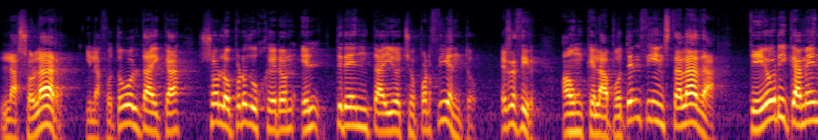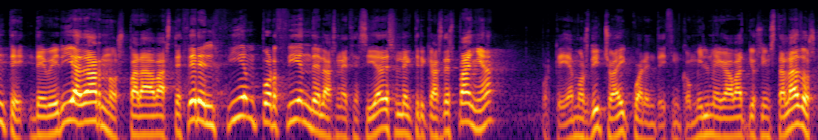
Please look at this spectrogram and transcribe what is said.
la solar y la fotovoltaica solo produjeron el 38%. Es decir, aunque la potencia instalada teóricamente debería darnos para abastecer el 100% de las necesidades eléctricas de España, porque ya hemos dicho, hay 45.000 megavatios instalados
